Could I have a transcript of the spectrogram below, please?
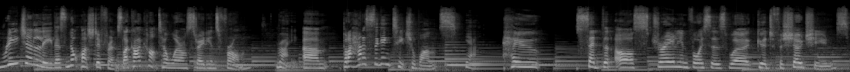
regionally, there's not much difference. Like I can't tell where Australians from. Right. Um, but I had a singing teacher once yeah. who said that Australian voices were good for show tunes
